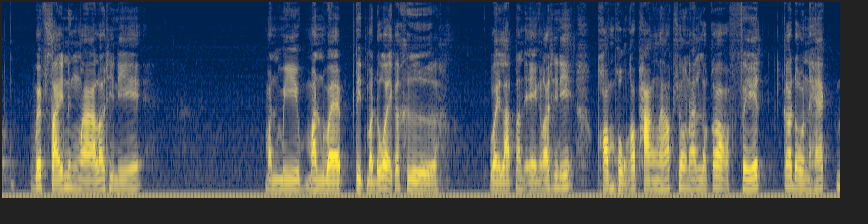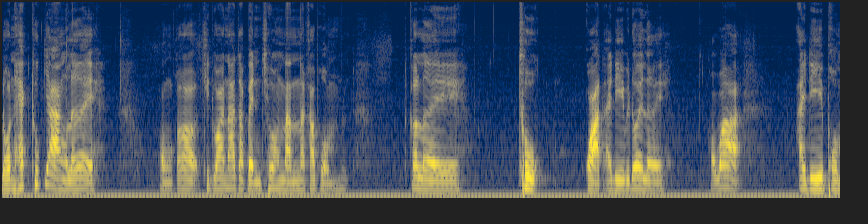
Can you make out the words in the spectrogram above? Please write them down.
ดเว็บไซต์หนึ่งมาแล้วทีนี้ มันมีมันแวร์ติดมาด้วยก็คือไวรัสนั่นเอง แล้วทีนี้คอมผมก็พังนะครับ ช่วงนั้นแล้วก็เฟซก็โดนแฮ็กโดนแฮ็กทุกอย่างเลย ผมก็คิดว่าน่าจะเป็นช่วงนั้นนะครับผมก็เลยถูกกวาด ID ไปด้วยเลย เพราะว่า ID ผม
